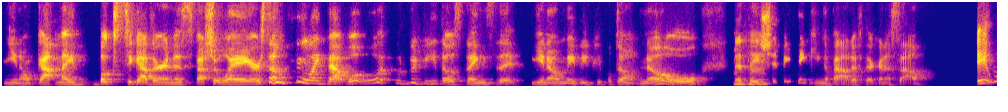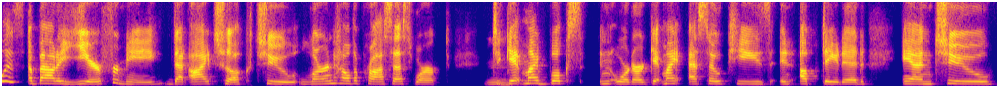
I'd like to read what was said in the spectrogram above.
you know got my books together in a special way or something like that what, what would be those things that you know maybe people don't know that mm-hmm. they should be thinking about if they're going to sell it was about a year for me that i took to learn how the process worked to mm. get my books in order get my sops in updated and to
